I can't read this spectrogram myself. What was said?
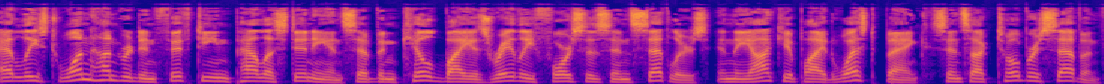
At least 115 Palestinians have been killed by Israeli forces and settlers in the occupied West Bank since October 7,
